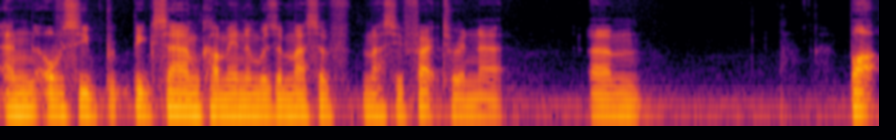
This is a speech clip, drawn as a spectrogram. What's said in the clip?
and obviously, Big Sam come in and was a massive, massive factor in that. Um, but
